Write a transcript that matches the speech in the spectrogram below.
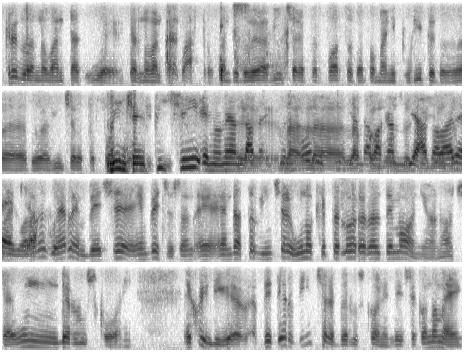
credo dal 92, dal 94, quando doveva vincere per forza dopo Mani Pulite, doveva, doveva vincere per forza. Vince il PC di, e non è andata in quel eh, la, modo, la, la andava cambiata la regola. La guerra invece, invece è andato a vincere uno che per loro era il demonio, no? cioè un Berlusconi. E quindi eh, veder vincere Berlusconi, secondo me,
